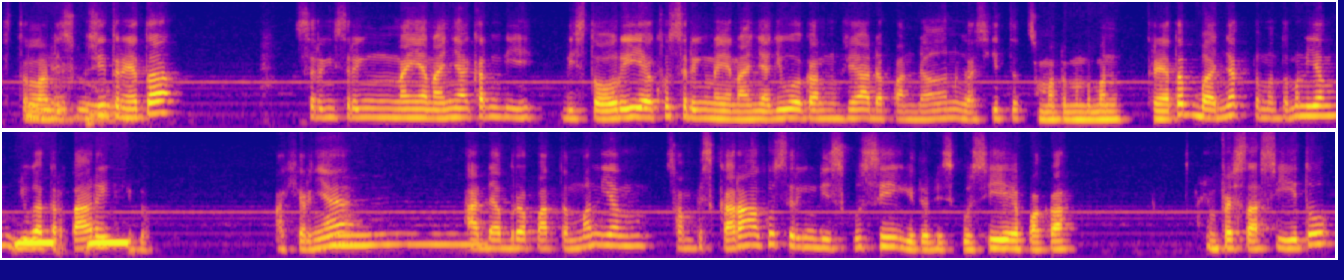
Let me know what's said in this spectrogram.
setelah iya, diskusi tuh. ternyata sering-sering nanya-nanya kan di di story aku sering nanya-nanya juga kan maksudnya ada pandangan nggak sih sama teman-teman ternyata banyak teman-teman yang juga tertarik hmm. gitu akhirnya hmm. ada berapa teman yang sampai sekarang aku sering diskusi gitu diskusi apakah investasi itu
